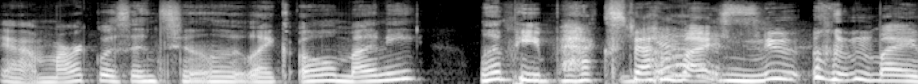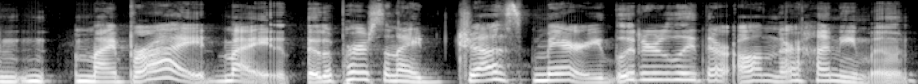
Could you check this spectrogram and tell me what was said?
Yeah, Mark was instantly like, "Oh, money? Let me backstab my new my my bride, my the person I just married. Literally, they're on their honeymoon."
